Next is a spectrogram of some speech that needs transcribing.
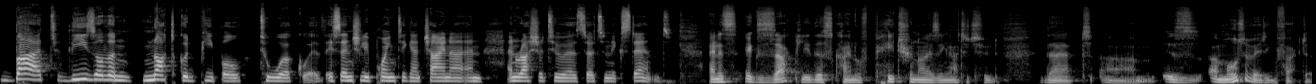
but these are the not good people to work with, essentially pointing at China and, and Russia to a certain extent. And it's exactly this kind of patronizing attitude that um, is a motivating factor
